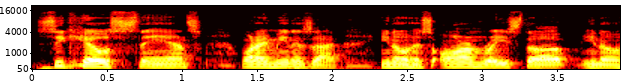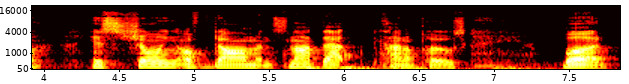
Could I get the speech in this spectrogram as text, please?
Sieg Heil stance. What I mean is that you know his arm raised up, you know his showing of dominance, not that kind of pose, but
